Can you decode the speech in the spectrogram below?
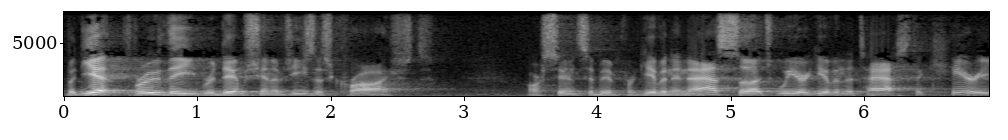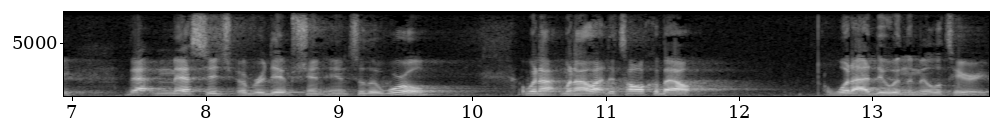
But yet, through the redemption of Jesus Christ, our sins have been forgiven. And as such, we are given the task to carry that message of redemption into the world. When I, when I like to talk about what I do in the military,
